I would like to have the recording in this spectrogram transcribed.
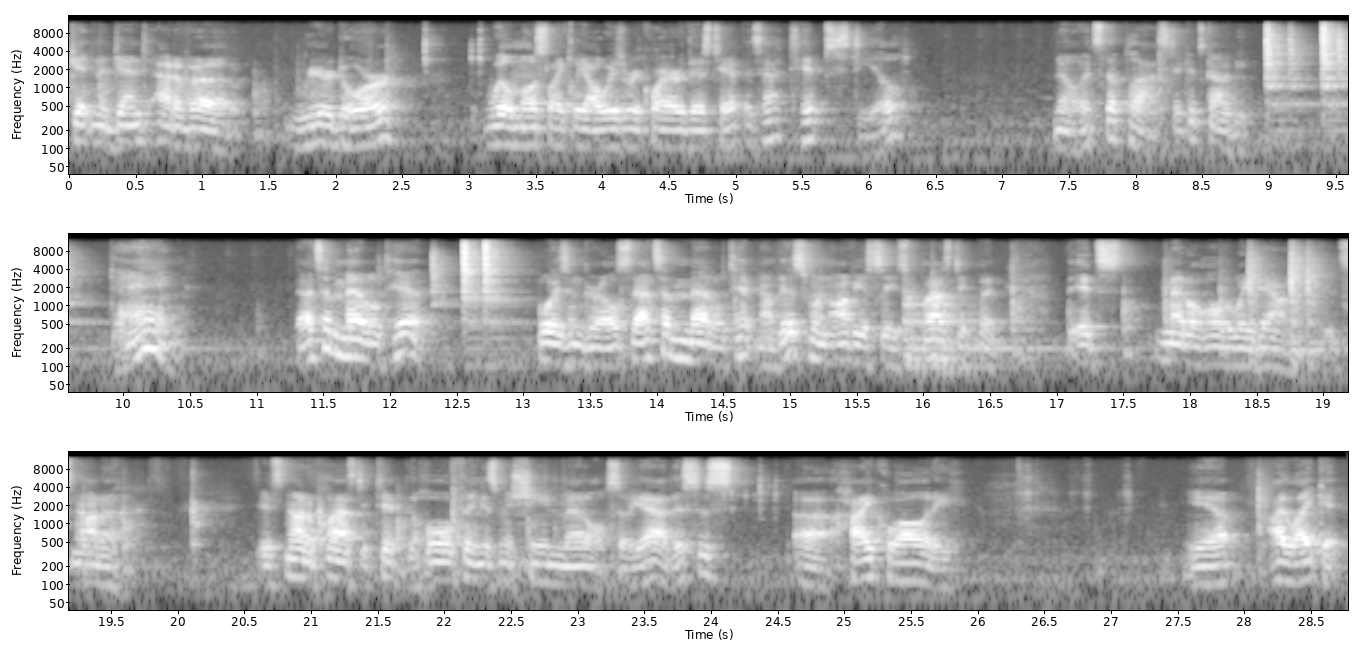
getting a dent out of a rear door will most likely always require this tip. Is that tip steel? No, it's the plastic. It's gotta be. Dang, that's a metal tip, boys and girls. That's a metal tip. Now this one obviously is plastic, but it's metal all the way down. It's not a, it's not a plastic tip. The whole thing is machined metal. So yeah, this is uh, high quality. Yep, I like it.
